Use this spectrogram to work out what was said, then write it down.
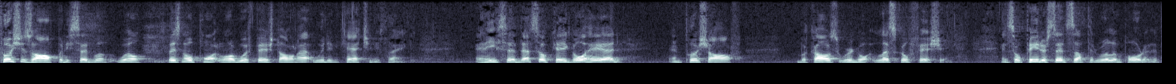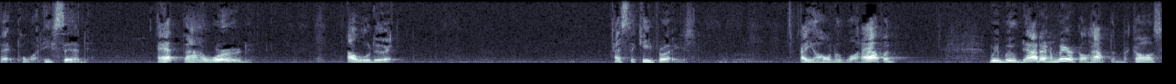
pushes off, but he said, well, well, there's no point, Lord. We fished all night. We didn't catch anything. And he said, That's okay. Go ahead and push off because we're going, let's go fishing. And so Peter said something real important at that point. He said, At thy word, I will do it. That's the key phrase. Now, you all know what happened. We moved out, and a miracle happened because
